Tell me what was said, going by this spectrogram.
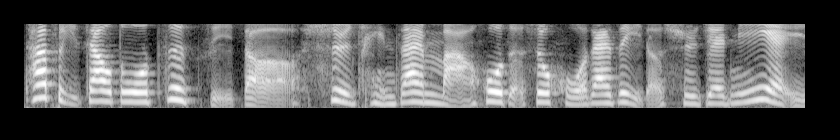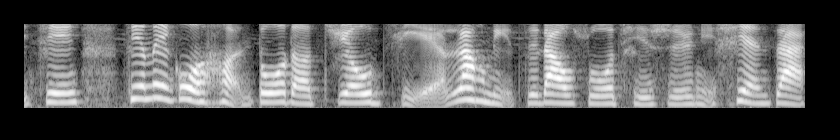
他比较多自己的事情在忙，或者是活在自己的世界。你也已经经历过很多的纠结，让你知道说，其实你现在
